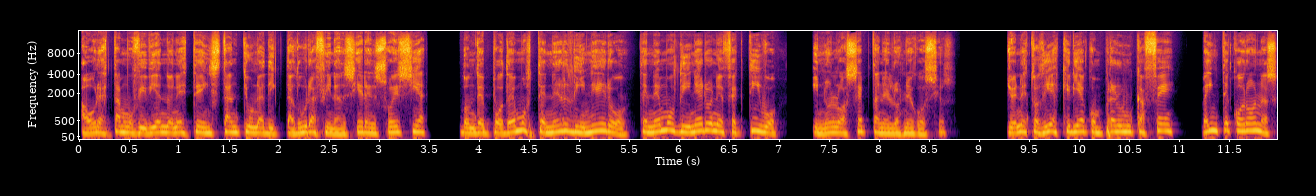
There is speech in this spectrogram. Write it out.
Ahora estamos viviendo en este instante una dictadura financiera en Suecia donde podemos tener dinero, tenemos dinero en efectivo y no lo aceptan en los negocios. Yo en estos días quería comprar un café, 20 coronas,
